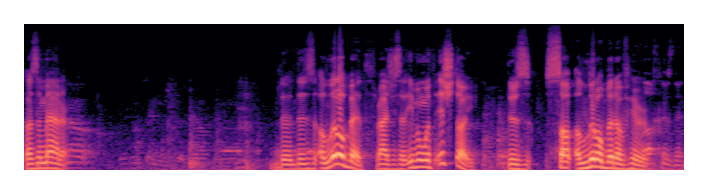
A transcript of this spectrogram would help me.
Doesn't matter. There- There's a little bit, Rashi said, even with Ishtoi, there's some, a little bit of hirur. Lach is then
